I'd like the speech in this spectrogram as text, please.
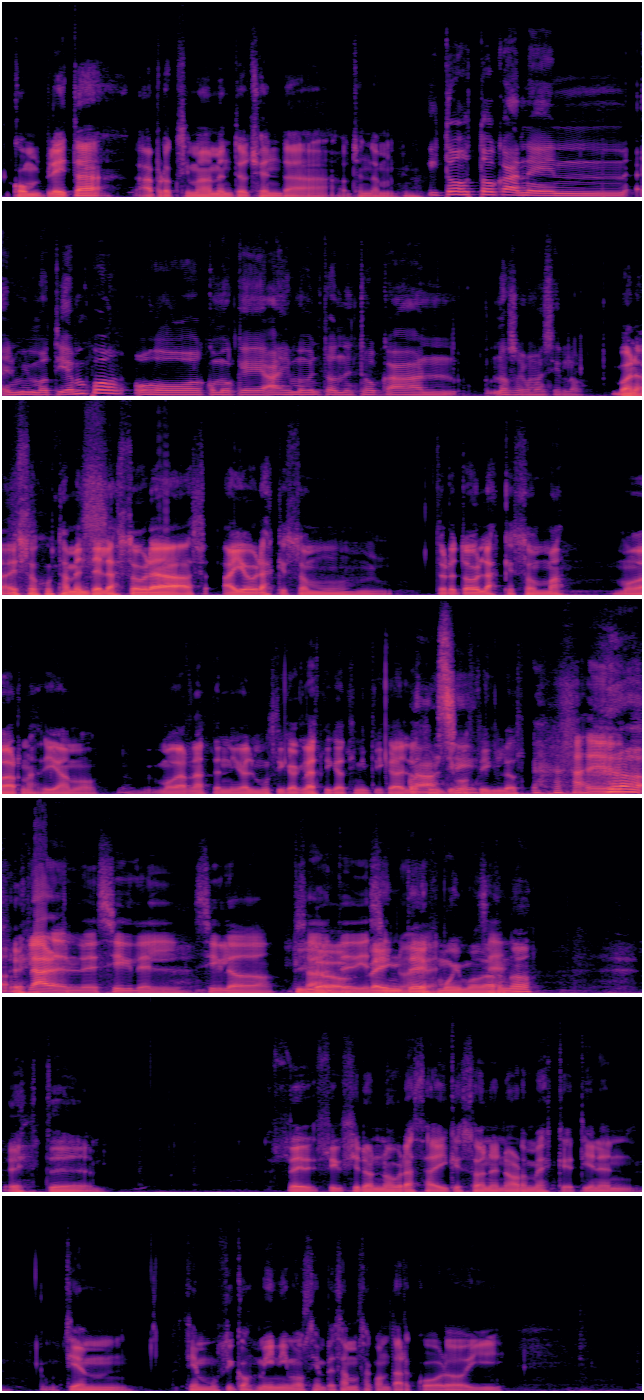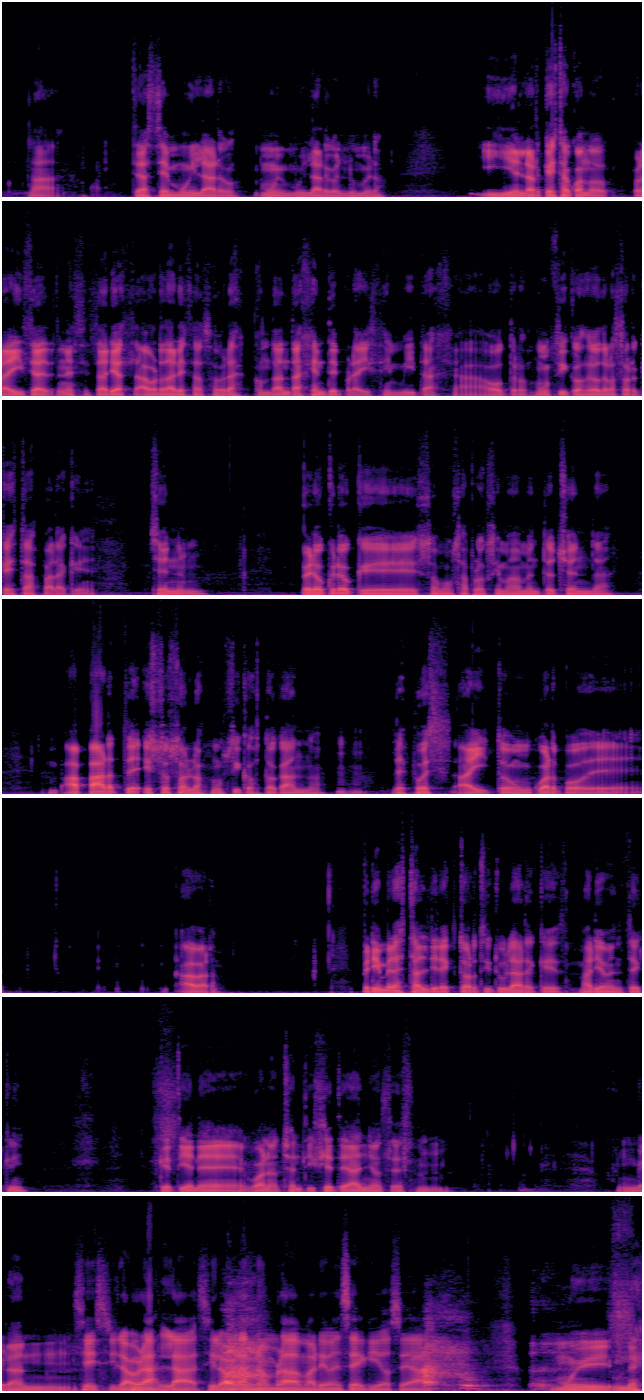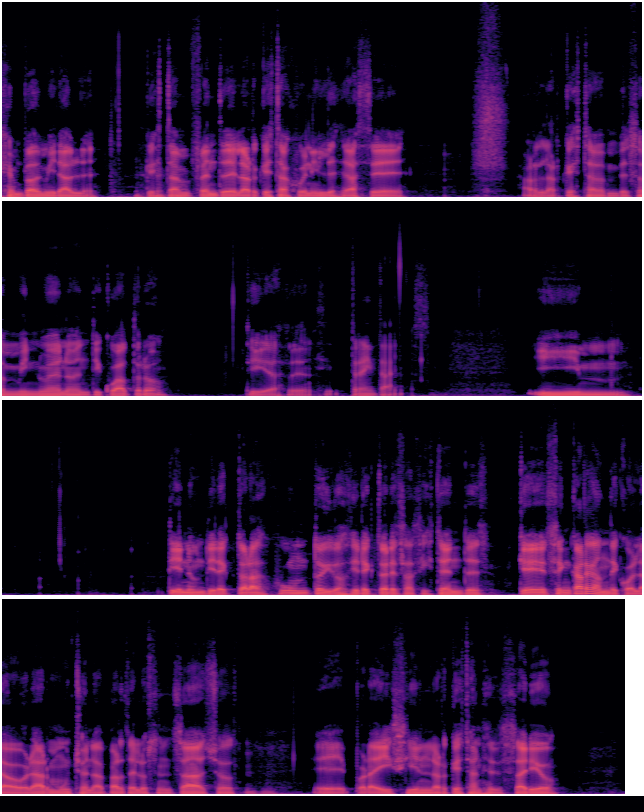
completa aproximadamente 80, 80 músicos. ¿Y todos tocan en el mismo tiempo? ¿O como que hay momentos donde tocan, no sé cómo decirlo? Bueno, eso justamente, las obras, hay obras que son, sobre todo las que son más modernas, digamos, modernas del nivel música clásica significa de los Ah, últimos sí. siglos. del- claro, el siglo, del siglo, siglo XX es muy sí. moderno. Este se, se hicieron obras ahí que son enormes, que tienen 100, 100 músicos mínimos y empezamos a contar coro y nada, se hace muy largo, muy muy largo el número. Y en la orquesta cuando por ahí sea necesario abordar esas obras con tanta gente, por ahí se invita a otros músicos de otras orquestas para que llenen. Pero creo que somos aproximadamente 80. Aparte, estos son los músicos tocando. Después hay todo un cuerpo de... A ver. Primero está el director titular, que es Mario Benzecchi, que tiene, bueno, 87 años, es un, un gran... Sí, si lo habrás, la, si lo habrás nombrado a Mario Benzecchi, o sea, muy un ejemplo admirable que está enfrente de la orquesta juvenil desde hace ahora la orquesta empezó en 1994 sí hace sí, 30 años. y mm, tiene un director adjunto y dos directores asistentes que se encargan de colaborar mucho en la parte de los ensayos Eh, por ahí si en la orquesta es necesario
